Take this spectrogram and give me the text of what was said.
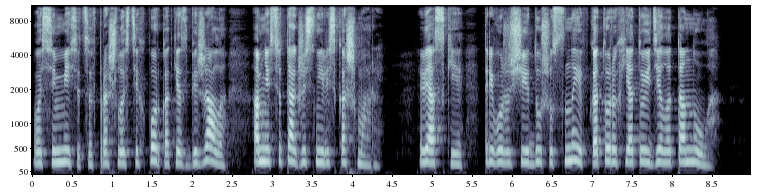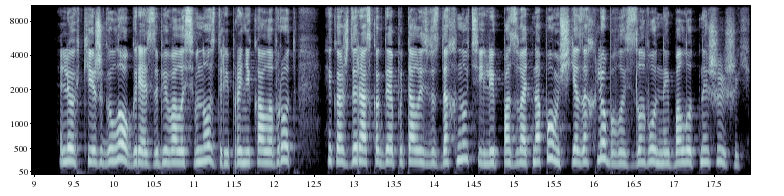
Восемь месяцев прошло с тех пор, как я сбежала, а мне все так же снились кошмары. Вязкие, тревожащие душу сны, в которых я то и дело тонула. Легкие жгло, грязь забивалась в ноздри и проникала в рот, и каждый раз, когда я пыталась вздохнуть или позвать на помощь, я захлебывалась зловонной болотной жижей.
